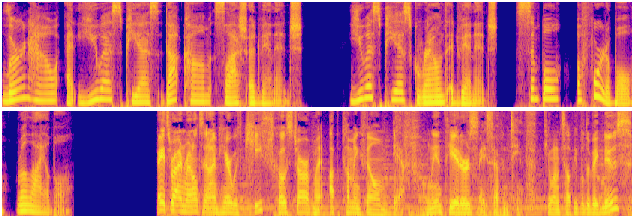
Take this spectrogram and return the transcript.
Learn how at usps.com/advantage. USPS Ground Advantage: simple, affordable, reliable. Hey, it's Ryan Reynolds and I'm here with Keith, co-star of my upcoming film If, only in theaters May 17th. Do you want to tell people the big news?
